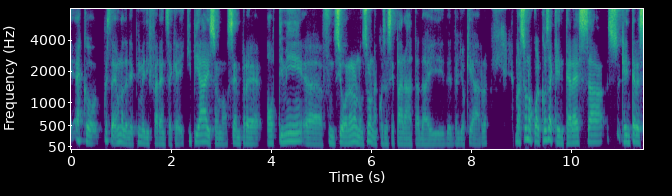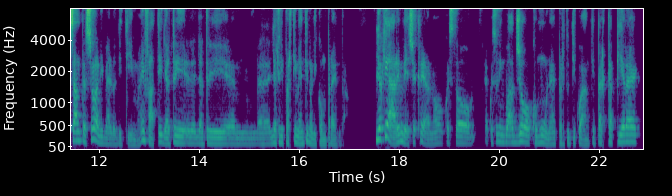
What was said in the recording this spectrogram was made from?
ecco, questa è una delle prime differenze, che i KPI sono sempre ottimi, eh, funzionano, non sono una cosa separata dai, de, dagli OKR, ma sono qualcosa che, interessa, che è interessante solo a livello di team. Infatti gli altri, gli altri, ehm, gli altri dipartimenti non li comprendono. Gli OKR invece creano questo, questo linguaggio comune per tutti quanti per capire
